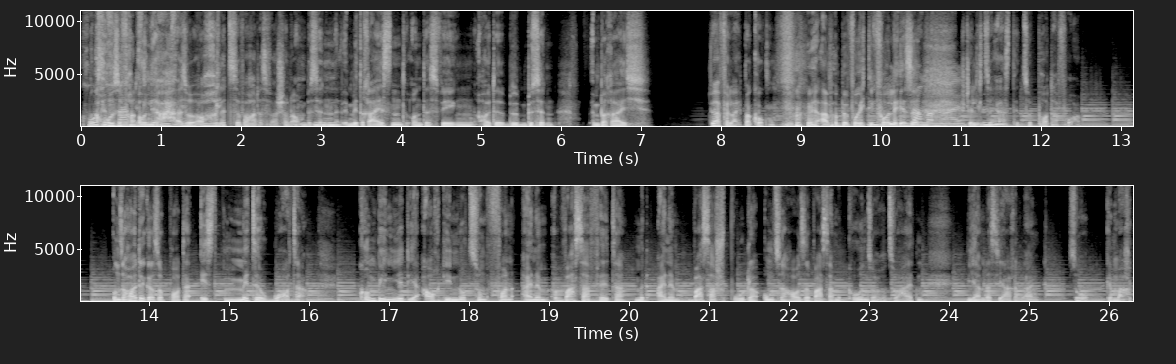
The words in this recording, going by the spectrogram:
große, große Fragen. Und ja, also auch letzte Woche, das war schon auch ein bisschen mhm. mitreißend und deswegen heute ein bisschen im Bereich, ja, vielleicht mal gucken. Aber bevor ich die mhm, vorlese, stelle ich mhm. zuerst den Supporter vor. Unser heutiger Supporter ist Mitte Water. Kombiniert ihr auch die Nutzung von einem Wasserfilter mit einem Wassersprudler, um zu Hause Wasser mit Kohlensäure zu halten? Wir haben das jahrelang so gemacht.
